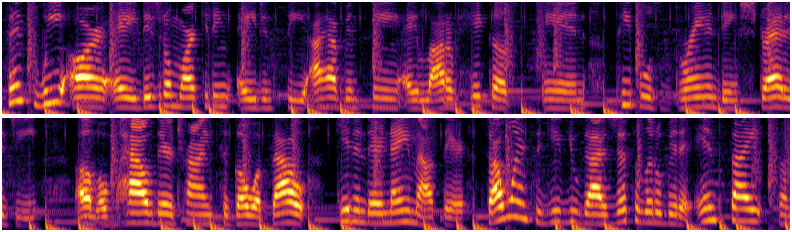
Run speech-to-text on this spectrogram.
since we are a digital marketing agency, I have been seeing a lot of hiccups in people's branding strategy um, of how they're trying to go about getting their name out there. So I wanted to give you guys just a little bit of insight, some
